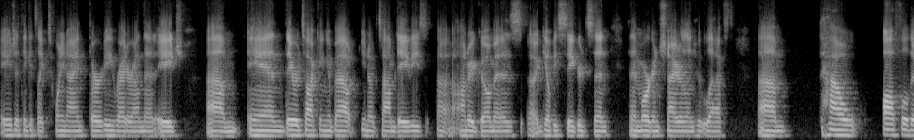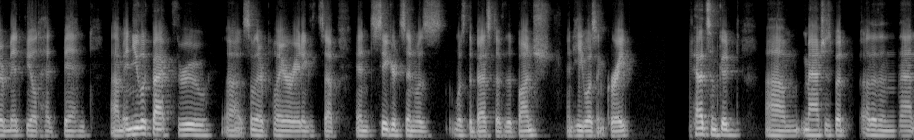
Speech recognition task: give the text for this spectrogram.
age. I think it's like 29, 30, right around that age. Um, and they were talking about, you know, Tom Davies, uh, Andre Gomes, uh, Gylfi Sigurdsson, and then Morgan Schneiderlin, who left, um, how awful their midfield had been. Um, and you look back through uh, some of their player ratings and stuff, and Sigurdsson was was the best of the bunch, and he wasn't great. Had some good um, matches, but other than that,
